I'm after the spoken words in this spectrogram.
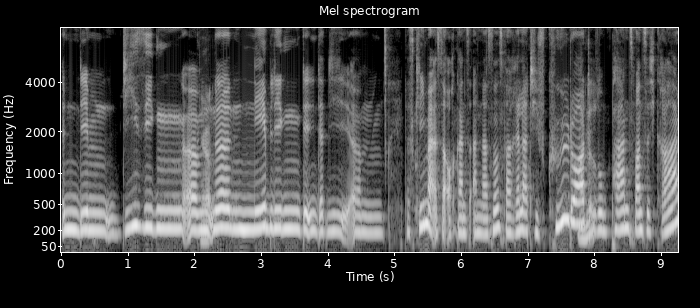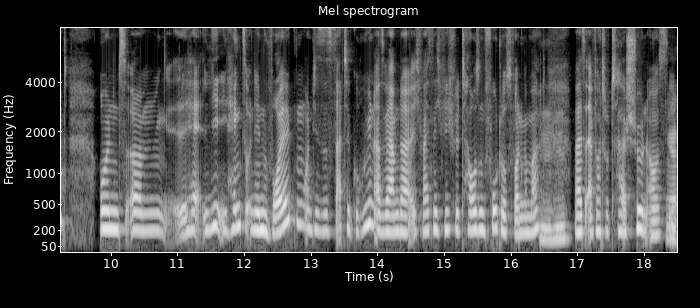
in dem diesigen, ähm, ja. ne, nebligen, die, die, ähm, das Klima ist da auch ganz anders. Ne? Es war relativ kühl dort, mhm. so ein paar 20 Grad und ähm, hängt so in den Wolken und dieses satte Grün. Also wir haben da, ich weiß nicht, wie viel tausend Fotos von gemacht, mhm. weil es einfach total schön aussieht. Ja.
